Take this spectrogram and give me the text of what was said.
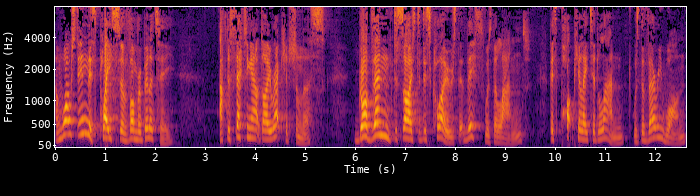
And whilst in this place of vulnerability, after setting out directionless, God then decides to disclose that this was the land, this populated land was the very one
